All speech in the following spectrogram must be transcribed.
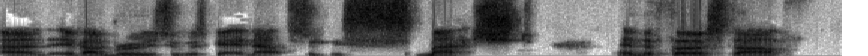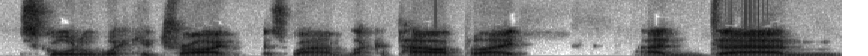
and Evan Roos was getting absolutely smashed in the first half. Scored a wicked try as well, like a power play, and um,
